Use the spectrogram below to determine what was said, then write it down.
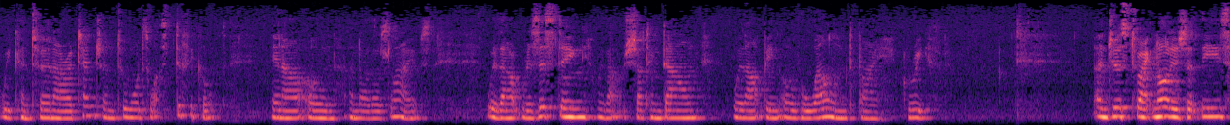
we can turn our attention towards what's difficult in our own and others' lives without resisting, without shutting down, without being overwhelmed by grief. And just to acknowledge that these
